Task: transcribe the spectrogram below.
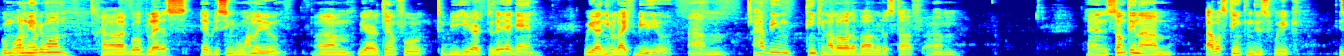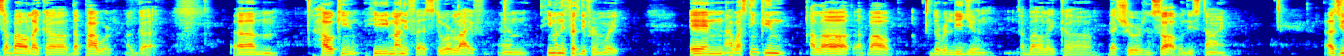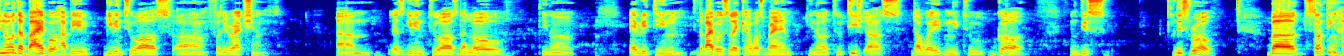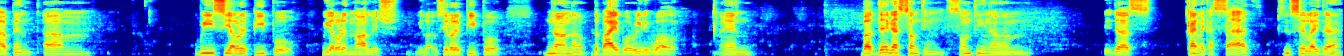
Good morning, everyone. Uh, God bless every single one of you. Um, we are thankful to be here today again. We are new life video. Um, I have been thinking a lot about a lot of stuff, um, and something um, I was thinking this week is about like uh, the power of God. Um, how can He manifest to our life, and He manifests different way. And I was thinking a lot about the religion, about like uh, the church and stuff in this time. As you know, the Bible have been given to us uh, for directions. Um, it's given to us the law, you know, everything. The Bible is like I was writing, you know, to teach us the way we need to go in this this role. But something happened. Um, we see a lot of people with a lot of knowledge. We see a lot of people know of the Bible really well, and but they got something, something um, that's kind of like a sad to say like that.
